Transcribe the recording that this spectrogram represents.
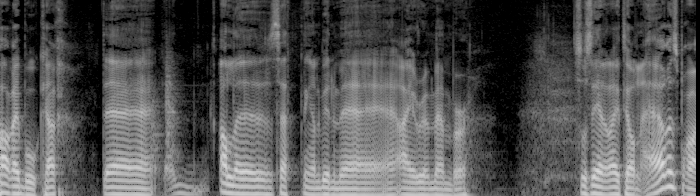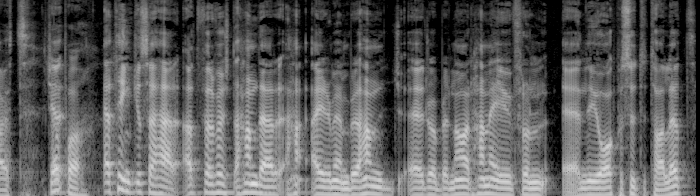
har ei bok her. Det, alle setningene begynner med 'I remember'. Så sier direktøren 'Det høres bra ut, kjør på'. Jeg, jeg, tenker så her, at for det første, han der, han, I remember, han, eh, Joe Bernard, han er jo fra eh, New York på 70-tallet.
